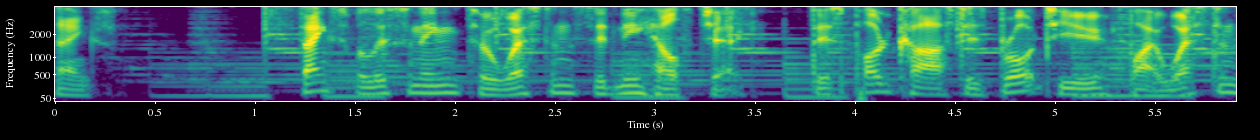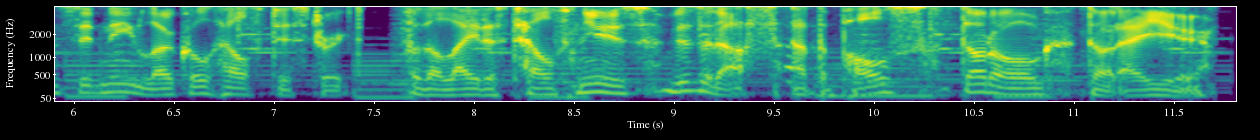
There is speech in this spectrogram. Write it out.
Thanks. Thanks for listening to Western Sydney Health Check. This podcast is brought to you by Western Sydney Local Health District. For the latest health news, visit us at thepulse.org.au.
